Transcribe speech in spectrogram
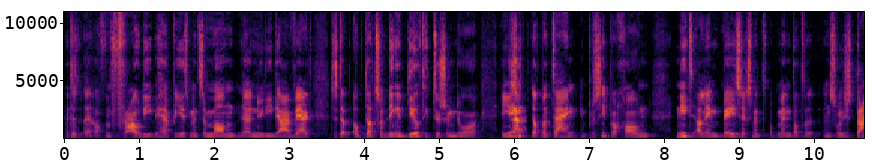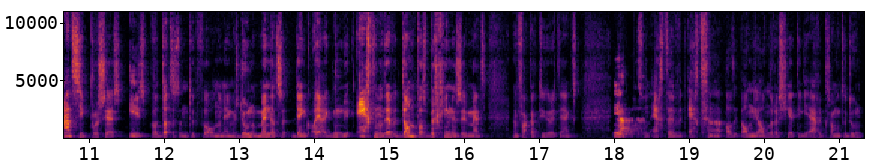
het eh, of een vrouw die happy is met zijn man uh, nu die daar werkt. Dus dat, ook dat soort dingen deelt hij tussendoor. En je ziet dat Martijn in principe gewoon niet alleen bezig is met op het moment dat er een sollicitatieproces is, want dat is natuurlijk veel ondernemers doen. Op het moment dat ze denken: Oh ja, ik moet nu echt iemand hebben, dan pas beginnen ze met een vacaturetekst. Ja. Van echt, echt al, die, al die andere shit die je eigenlijk zou moeten doen.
